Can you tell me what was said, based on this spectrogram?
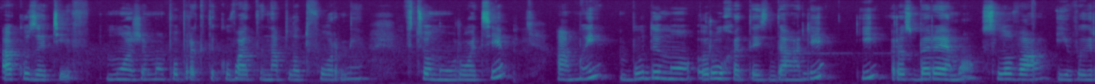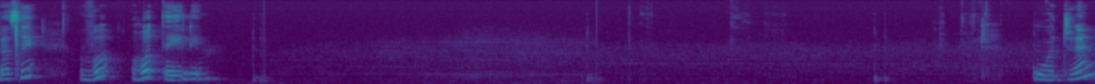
акузатив можемо попрактикувати на платформі в цьому уроці, а ми будемо рухатись далі і розберемо слова і вирази в готелі. Отже,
